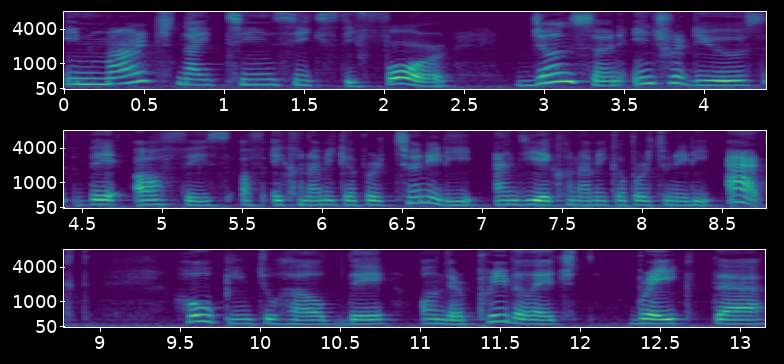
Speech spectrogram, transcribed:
In March 1964, Johnson introduced the Office of Economic Opportunity and the Economic Opportunity Act, hoping to help the underprivileged break the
